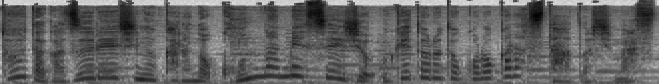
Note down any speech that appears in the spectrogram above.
トヨタガズーレーシングからのこんなメッセージを受け取るところからスタートします。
